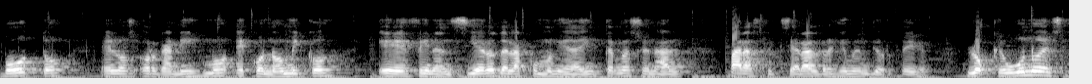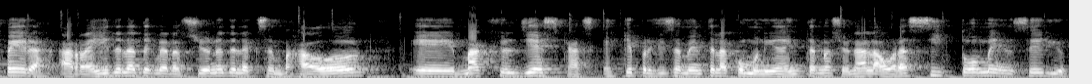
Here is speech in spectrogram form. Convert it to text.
voto en los organismos económicos eh, financieros de la comunidad internacional para asfixiar al régimen de Ortega. Lo que uno espera a raíz de las declaraciones del ex embajador eh, Macfield Yescas es que precisamente la comunidad internacional ahora sí tome en serio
